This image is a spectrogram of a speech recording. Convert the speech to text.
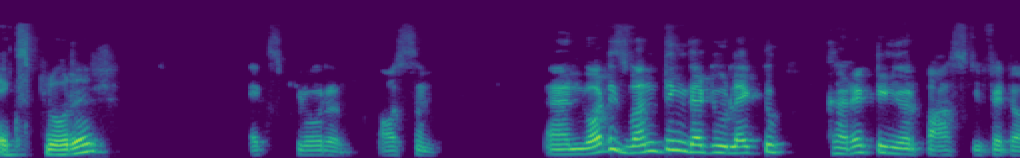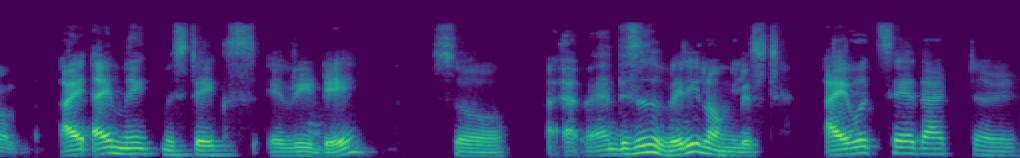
Explorer. Explorer. Awesome. And what is one thing that you would like to correct in your past, if at all? I, I make mistakes every day. So, and this is a very long list. I would say that uh,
